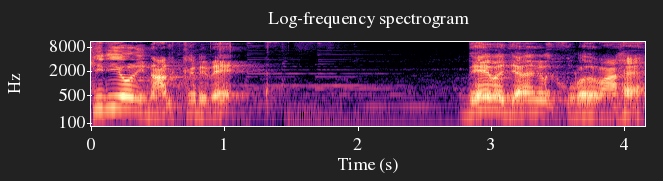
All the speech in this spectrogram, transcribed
கிரியோனி நாட்களிலே தேவ ஜனங்களுக்கு விரோதமாக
